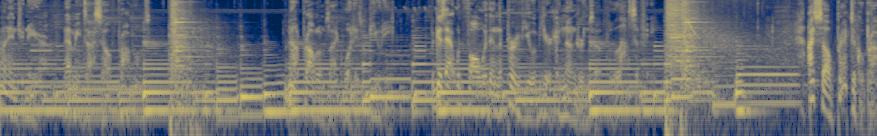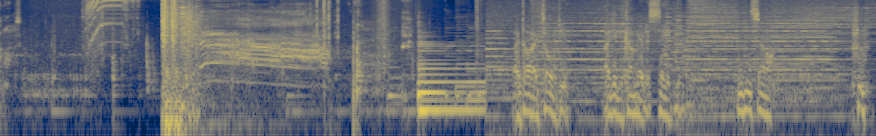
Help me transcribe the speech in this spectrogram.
I'm an engineer. That means I solve problems. Not problems like what is beauty, because that would fall within the purview of your conundrums of philosophy. I solve practical problems. I thought I told you. I didn't come here to save you. Even so,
